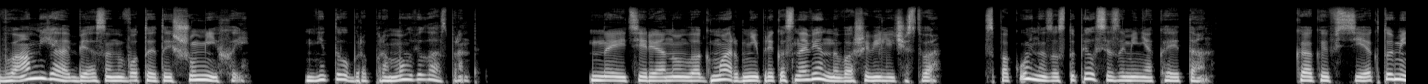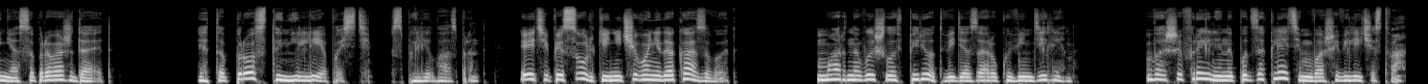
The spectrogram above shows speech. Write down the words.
«Вам я обязан вот этой шумихой», — недобро промолвил Асбранд. «Нейти Рианон Лагмар неприкосновенно, Ваше Величество», — спокойно заступился за меня Каэтан. «Как и все, кто меня сопровождает». «Это просто нелепость», вспылил Асбранд. «Эти писульки ничего не доказывают». Марна вышла вперед, ведя за руку Венделин. «Ваши фрейлины под заклятием, Ваше Величество».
